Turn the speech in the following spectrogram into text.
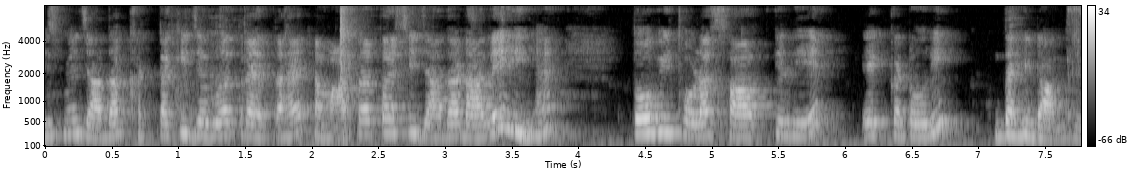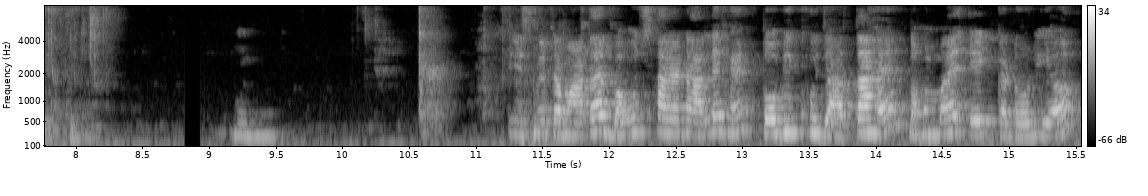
इसमें ज़्यादा खट्टा की ज़रूरत रहता है टमाटर तो ऐसी ज़्यादा डाले ही हैं तो भी थोड़ा स्वाद के लिए एक कटोरी दही डाल देती हूँ। इसमें टमाटर बहुत सारे डाले हैं तो भी खुजाता है तो हम मैं एक कटोरी और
